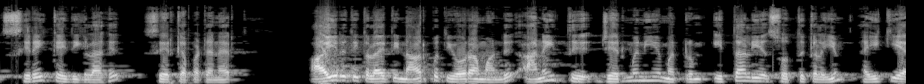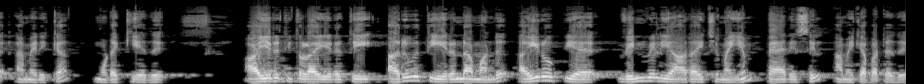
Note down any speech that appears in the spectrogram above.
சிறை கைதிகளாக சேர்க்கப்பட்டனர். ஆயிரத்தி தொள்ளாயிரத்தி நாற்பத்தி ஓராம் ஆண்டு அனைத்து ஜெர்மனிய மற்றும் இத்தாலிய சொத்துக்களையும் ஐக்கிய அமெரிக்கா முடக்கியது. ஆயிரத்தி தொள்ளாயிரத்தி அறுபத்தி இரண்டாம் ஆண்டு ஐரோப்பிய விண்வெளி ஆராய்ச்சி மையம் பாரிஸில் அமைக்கப்பட்டது.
